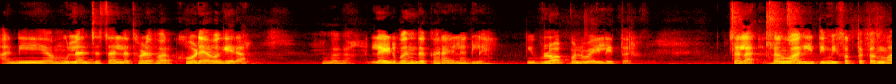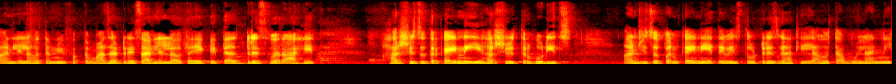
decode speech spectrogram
आणि मुलांचं चाललं थोड्याफार खोड्या वगैरे. हे बघा लाइट बंद करायला लागलाय. मी ब्लॉग बनवायले तर. चला कंगवा घेते. मी फक्त कंगवा आणलेला होता मी फक्त माझा ड्रेस आणलेला होता. हे काही त्या ड्रेसवर आहेत. हर्षीचं तर काही नाही आहे हर्षी तर हुडीच अंशीचं पण काही नाही त्यावेळेस तो ड्रेस घातलेला होता मुलांनी.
